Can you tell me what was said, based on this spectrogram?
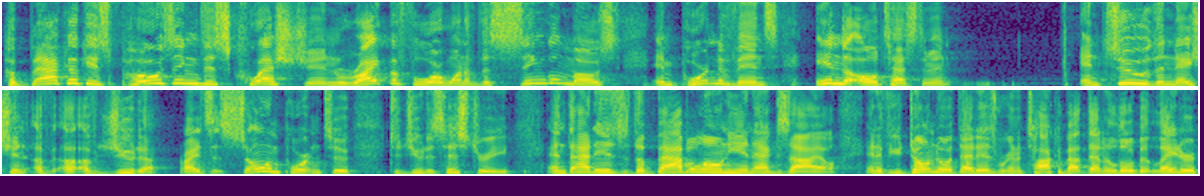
Habakkuk is posing this question right before one of the single most important events in the Old Testament and to the nation of, uh, of Judah, right? It's so important to, to Judah's history, and that is the Babylonian exile. And if you don't know what that is, we're going to talk about that a little bit later,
